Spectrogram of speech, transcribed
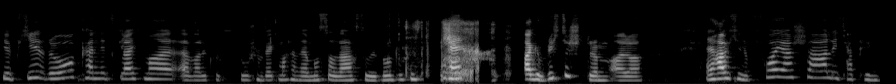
Hier, Pietro kann jetzt gleich mal, äh, warte kurz, duschen wegmachen. Der muss danach sowieso duschen. Hä? Ah, Gewichte stimmen, Alter. Dann habe ich hier eine Feuerschale. Ich habe hier,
